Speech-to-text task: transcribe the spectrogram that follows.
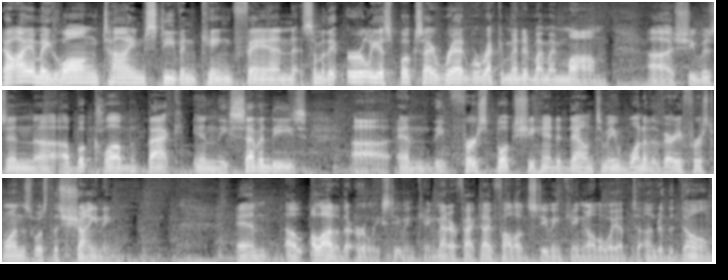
Now, I am a long-time Stephen King fan. Some of the earliest books I read were recommended by my mom. Uh, she was in uh, a book club back in the 70s, uh, and the first book she handed down to me, one of the very first ones, was The Shining and a, a, lot of the early Stephen King. Matter of fact, I followed Stephen King all the way up to Under the Dome,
